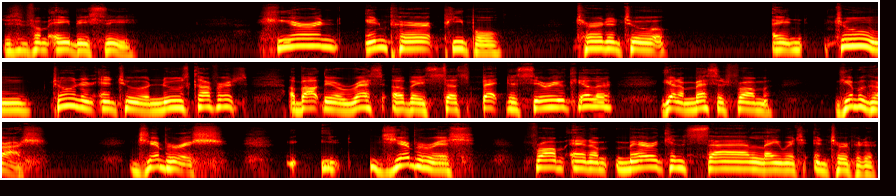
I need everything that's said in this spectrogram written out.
This is from ABC. Hearing impaired people turned into a tune tuning into a news conference about the arrest of a suspected serial killer. Get a message from gibberish, gibberish, gibberish from an American Sign Language interpreter.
